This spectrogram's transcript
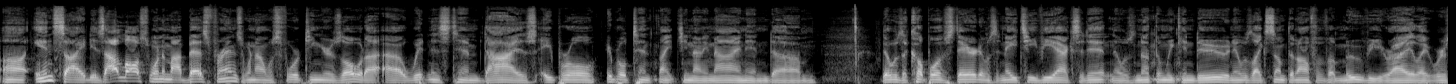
uh, insight is I lost one of my best friends when I was 14 years old. I, I witnessed him die as April, April 10th, 1999. And, um, there was a couple of stairs. It was an ATV accident and there was nothing we can do. And it was like something off of a movie, right? Like we're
